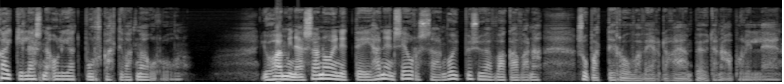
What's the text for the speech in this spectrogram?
Kaikki läsnäolijat purskahtivat nauruun. Johan minä sanoin, ettei hänen seurassaan voi pysyä vakavana, supatti rouva Verderään pöytänaapurilleen.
